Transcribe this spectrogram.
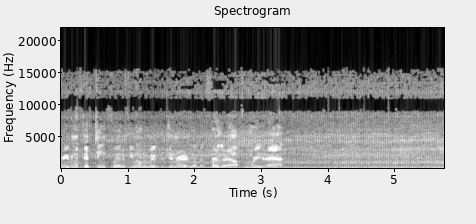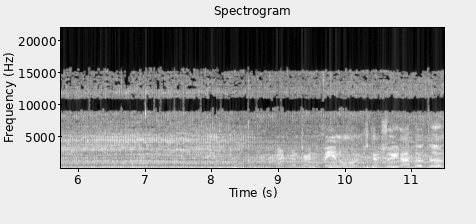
Or even a 15 foot if you want to move the generator a little bit further out from where you're at. Alright, we're going to turn the fan on, just kind of show you how it loads up.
